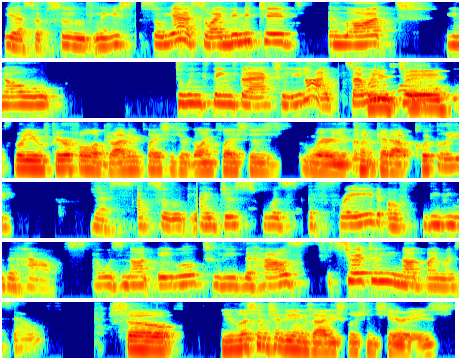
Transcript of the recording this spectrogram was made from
Yes, absolutely. So, yeah, so I limited a lot, you know, doing things that I actually like. So I were you afraid, were you fearful of driving places or going places where you couldn't get out quickly? Yes, absolutely. I just was afraid of leaving the house. I was not able to leave the house, certainly not by myself. So you listen to the anxiety solution series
